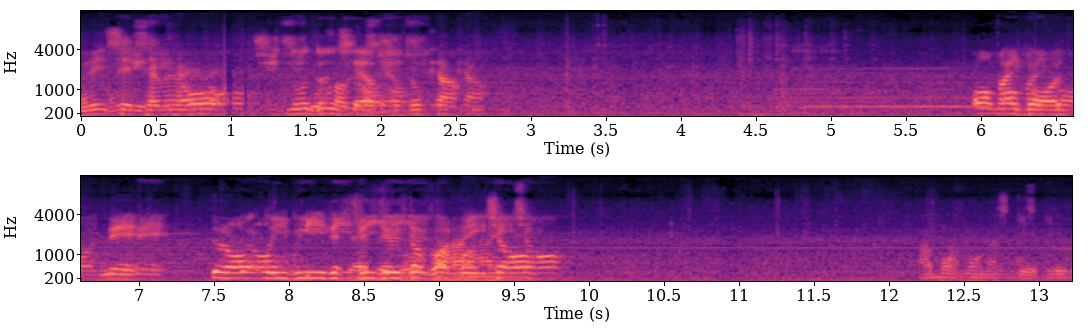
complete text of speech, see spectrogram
Maritza, tell me She's not downstairs, she's no camp. Oh my god, mate. Do not leave me, the three years are gone right each other. I'm not on this gate, bro.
